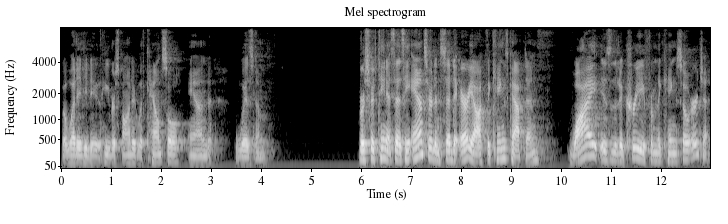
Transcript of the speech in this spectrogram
But what did he do? He responded with counsel and wisdom. Verse 15, it says, He answered and said to Arioch, the king's captain, Why is the decree from the king so urgent?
